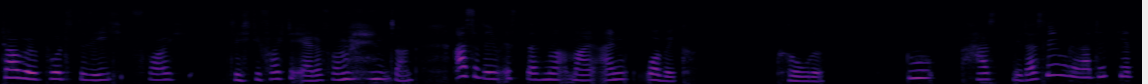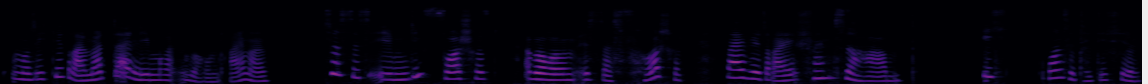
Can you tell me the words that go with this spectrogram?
Tobbe putzte sich, feucht, sich die feuchte Erde vom Hintern. Außerdem ist das nur mal ein Wobbik. Code. Du hast mir das Leben gerettet, jetzt muss ich dir dreimal dein Leben retten. Warum dreimal? Das ist eben die Vorschrift. Aber warum ist das Vorschrift? Weil wir drei Schwänze haben. Ich runzelte die Stirn.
